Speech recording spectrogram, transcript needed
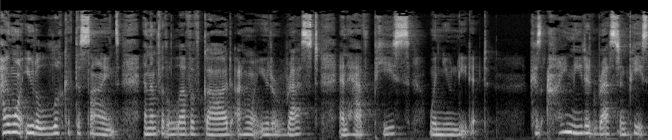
I want you to look at the signs. And then for the love of God, I want you to rest and have peace when you need it. Because I needed rest and peace.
